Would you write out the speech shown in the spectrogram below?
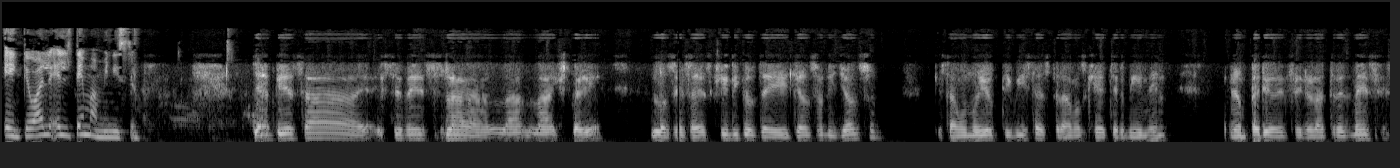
en qué va el, tema, ministro? Ya empieza este mes la, la, la los ensayos clínicos de Johnson y Johnson, que estamos muy optimistas, esperamos que terminen en un periodo inferior a tres meses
